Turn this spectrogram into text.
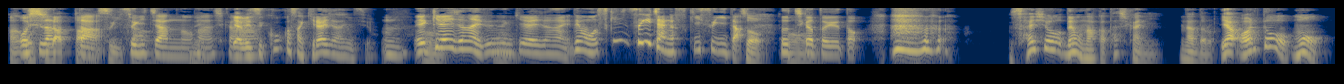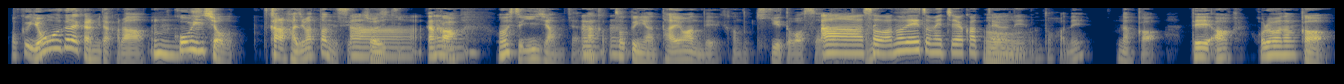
推しだったスギスギちゃんのね話から。いや別にココさん嫌いじゃないんですよ。うん。え、うん嫌いじゃない。全然嫌いじゃない。でも、好き、スギちゃんが好きすぎた。そう。どっちかうんというと。最初、でもなんか確かに、なんだろう。いや、割ともう、僕4話ぐらいから見たから、うん好印象から始まったんですよ、正直なんか、うんこの人いいじゃん、みたいな。なんかうんうん特にあの台湾であの気球飛ばすとああ、そう、あのデートめっちゃ良かったよね。うん、とかね。なんか、で、あ、これはなんか、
